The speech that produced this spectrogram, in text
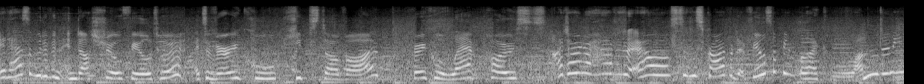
It has a bit of an industrial feel to it. It's a very cool hipster vibe, very cool lampposts. I don't know how, to, how else to describe it. It feels a bit like Londony.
